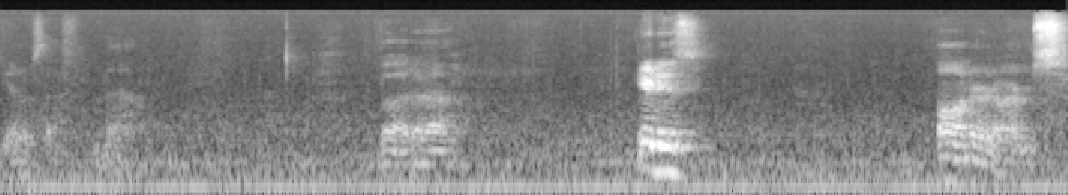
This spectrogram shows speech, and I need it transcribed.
piano stuff. No. But uh, here it is. Honor in arms.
